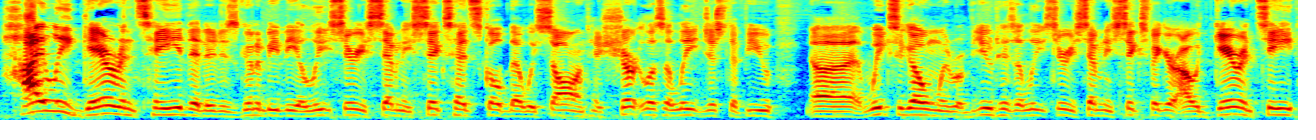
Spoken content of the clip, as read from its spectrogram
highly guarantee that it is going to be the Elite Series 76 head sculpt that we saw on his shirtless Elite just a few uh, weeks ago when we reviewed his Elite Series 76 figure. I would guarantee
